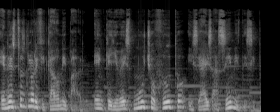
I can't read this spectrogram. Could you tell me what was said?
En esto es glorificado mi Padre, en que llevéis mucho fruto y seáis así mis discípulos.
